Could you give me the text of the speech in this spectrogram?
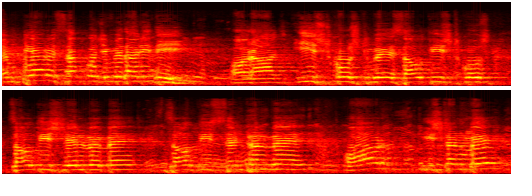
एमटीआर साहब को ज़िम्मेदारी दी। और आज ईस्ट कोस्ट में South East Coast South East railway में साउथ ईस्ट सेंट्रल में और ईस्टर्न में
